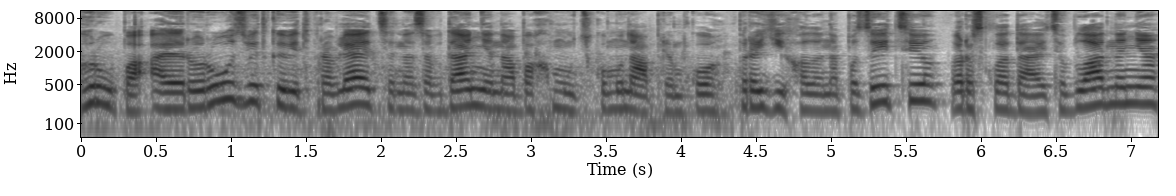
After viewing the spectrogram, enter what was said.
Група аеророзвідки відправляється на завдання на Бахмутському напрямку. Приїхали на позицію, розкладають обладнання,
